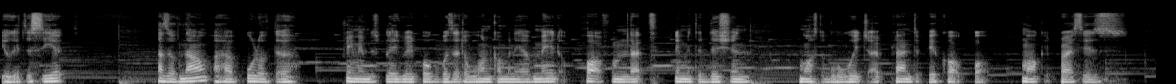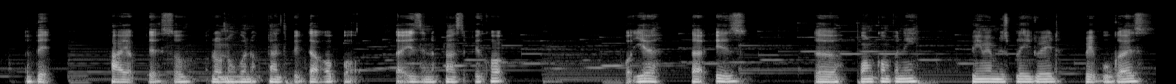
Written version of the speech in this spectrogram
you'll get to see it. As of now, I have all of the premium display grade Pokeballs that the Wand Company have made apart from that limited edition Master Ball which I plan to pick up but market price is a bit high up there so I don't know when I plan to pick that up but that is in the plans to pick up. But yeah that is the Wand Company premium display grade. Great ball guys.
